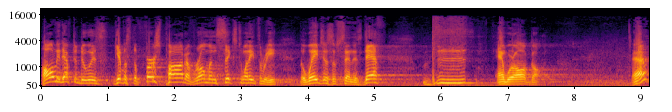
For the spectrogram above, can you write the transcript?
All he'd have to do is give us the first part of Romans 6:23, the wages of sin is death, and we're all gone. Huh?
